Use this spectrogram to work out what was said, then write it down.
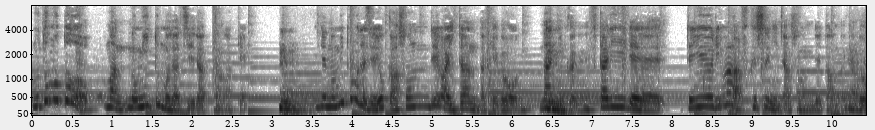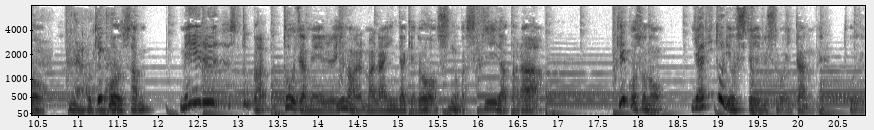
もともと、まあ、飲み友達だったわけ。うん。で、飲み友達でよく遊んではいたんだけど、何人かでね、二、人でっていうよりは複数人で遊んでたんだけど、ど。結構さ、メールとか、当時はメール、今はまあ LINE だけど、するのが好きだから、結構その、やり取りをしている人がいたのね、当時。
